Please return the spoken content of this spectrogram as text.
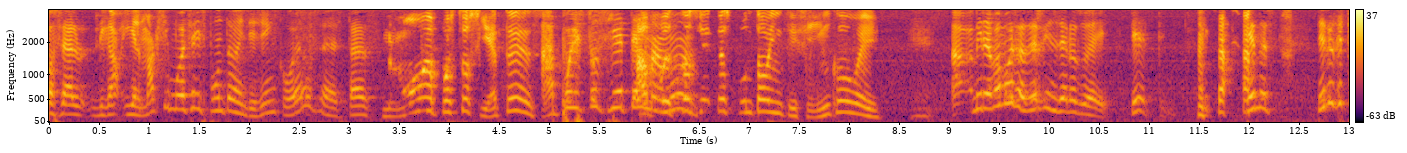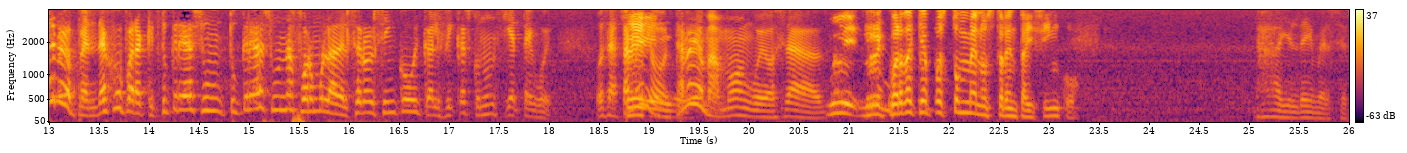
o sea, digamos, y el máximo es 6.25, ¿eh? O sea, estás... No, ha puesto 7. Ha puesto 7, mamón. Ha puesto 7.25, güey. Ah, mira, vamos a ser sinceros, güey. Tienes, tienes que estar medio pendejo para que tú creas un, tú creas una fórmula del 0 al 5 y calificas con un 7, güey. O sea, está, medio, está medio mamón, güey. O sea. Güey, recuerda que ha puesto menos 35. Ay, el Dave Mercer.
